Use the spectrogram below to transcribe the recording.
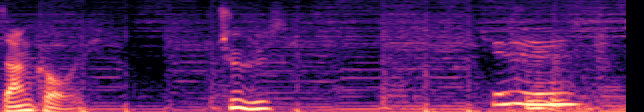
Danke euch. Tschüss. Tschüss.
